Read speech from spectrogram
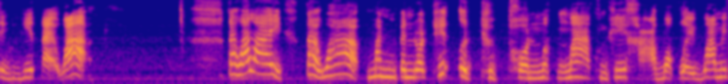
จริงคุณพี่แต่ว่า แต่ว่าอะไร แต่ว่ามันเป็นรถที่อึดถึกทนมากๆ คุณพี่ขาบอกเลยว่าไม่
